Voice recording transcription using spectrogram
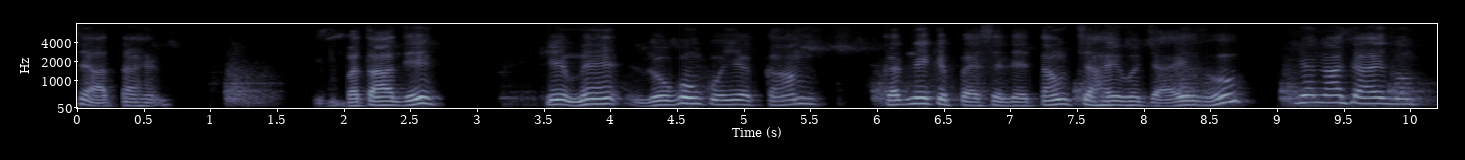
سے آتا ہے؟ بتا دے کہ میں لوگوں کو یہ کام کرنے کے پیسے لیتا ہوں، چاہے وہ جائز ہو یا ناجائز ہو۔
